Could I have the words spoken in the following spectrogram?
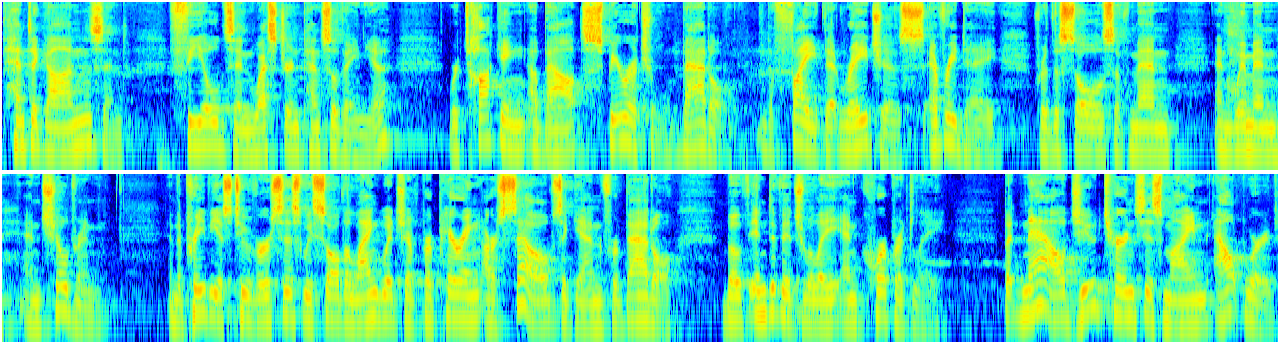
pentagons and fields in western Pennsylvania. We're talking about spiritual battle, the fight that rages every day for the souls of men and women and children. In the previous two verses, we saw the language of preparing ourselves again for battle, both individually and corporately. But now Jude turns his mind outward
